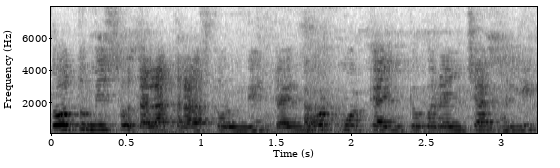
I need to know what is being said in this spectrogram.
तो तुम्ही स्वतःला त्रास करून घेताय. मोठमोठ्या युट्यूबरांच्या घरी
